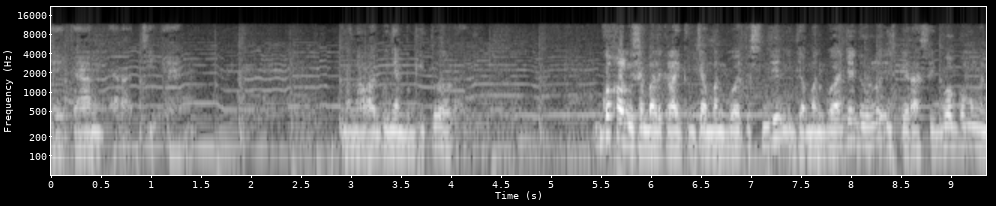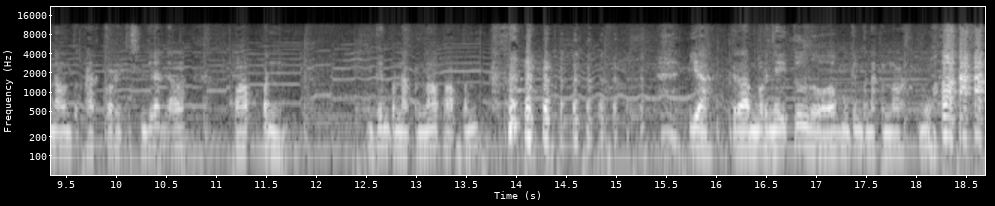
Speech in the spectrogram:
ya kan? Era GM mana lagunya begitu lagi. Gue kalau bisa balik lagi ke zaman gue itu sendiri zaman gue aja dulu inspirasi gue gue mengenal untuk hardcore itu sendiri adalah Papen. Mungkin pernah kenal Papen? Ya drummernya itu loh mungkin pernah kenal semua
